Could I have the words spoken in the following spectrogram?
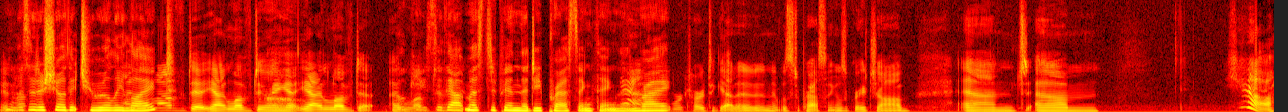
it Was it a show that you really I liked? loved it. Yeah, I loved doing it. Yeah, I loved it. I okay, loved so it. So that must have been the depressing thing then, Yeah, right? I worked hard to get it, and it was depressing. It was a great job, and um, yeah,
